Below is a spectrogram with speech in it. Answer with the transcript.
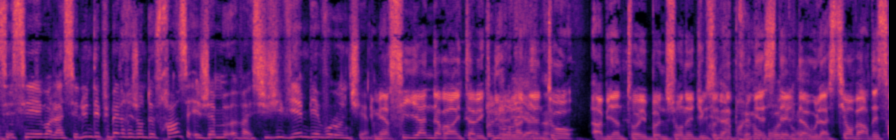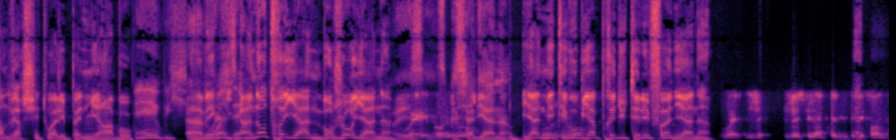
c'est voilà, c'est l'une des plus belles régions de France et j'aime. enfin, si j'y viens, bien volontiers. Merci Yann d'avoir été avec Bonne nous. À Yann. bientôt. À bientôt et bonne journée du Oui, côté de Plougastel breton. d'Aoulas. Tiens, on va redescendre vers chez toi, les peines Mirabeau. Eh oui. Avec un autre Yann. Bonjour Yann. Oui, Oui, c'est bonjour. spécial Yann. Yann, mettez-vous bien près du téléphone, Yann. Ouais, je, je suis là près du téléphone.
